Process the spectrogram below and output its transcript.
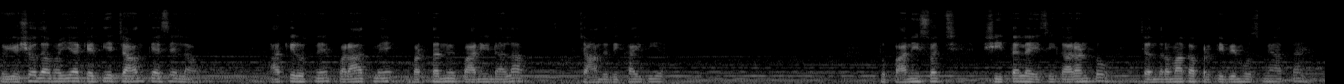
तो यशोदा मैया कहती है, चाँद कैसे लाऊं? आखिर उसने परात में, बर्तन में पानी डाला चाँद दिखाई दिया। तो पानी स्वच्छ, शीतल है। इसी कारण तो चंद्रमा का प्रतिबिंब उसमें आता है।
